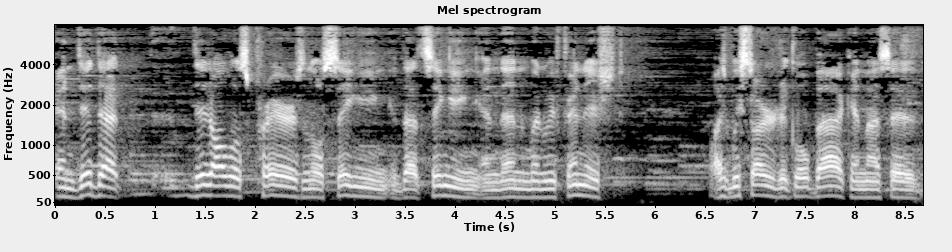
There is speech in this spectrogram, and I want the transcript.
and did that did all those prayers and those singing, that singing, and then when we finished, we started to go back, and I said,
